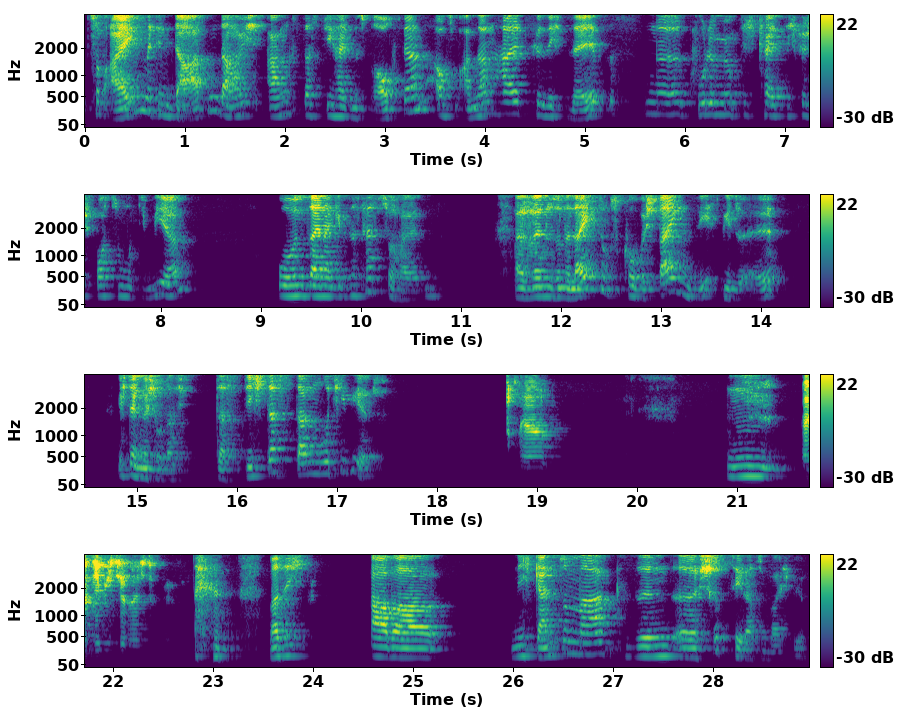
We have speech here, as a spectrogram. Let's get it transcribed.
zum einen mit den Daten, da habe ich Angst, dass die halt missbraucht werden. Aus dem anderen halt für sich selbst ist es eine coole Möglichkeit, sich für Sport zu motivieren und seine Ergebnisse festzuhalten. Also wenn du so eine Leistungskurve steigen siehst, visuell, ich denke schon, dass, dass dich das dann motiviert. Ja, Mm, da gebe ich dir recht. Was ich aber nicht ganz so mag, sind äh, Schrittzähler zum Beispiel.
